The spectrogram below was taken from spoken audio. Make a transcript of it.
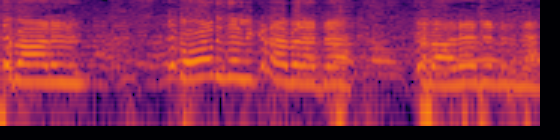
Det var det. Det var det, det var det.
